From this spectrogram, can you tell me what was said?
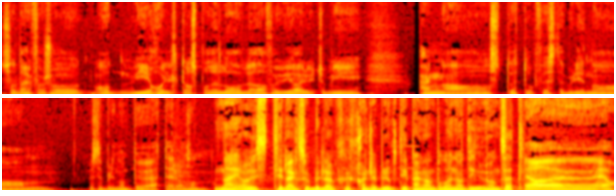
Så derfor så, og vi holdt oss på det lovlige, da, for vi har jo ikke mye penger å støtte opp hvis det blir noe hvis det blir noen bøter og sånn. Nei, og i tillegg så vil dere kanskje bruke de pengene på noen andre ting uansett. Ja, eh, ja,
